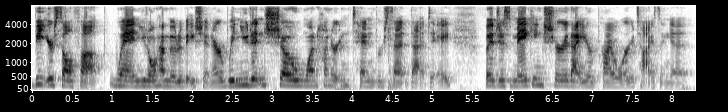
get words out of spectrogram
beat yourself up when you don't have motivation or when you didn't show 110% that day, but just making sure that you're prioritizing it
